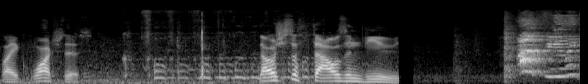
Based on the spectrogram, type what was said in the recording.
Like, watch this. That was just a thousand views. I'm feeling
